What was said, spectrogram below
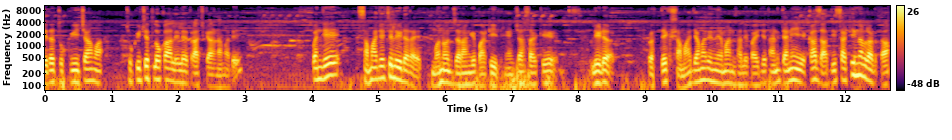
ते तर चुकीच्या मा चुकीचेच लोक आलेले आहेत राजकारणामध्ये. पण जे समाजाचे लीडर आहेत मनोज जरांगे पाटील यांच्यासारखे लीडर प्रत्येक समाजामध्ये निर्माण झाले पाहिजेत आणि त्याने एका जातीसाठी न लढता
